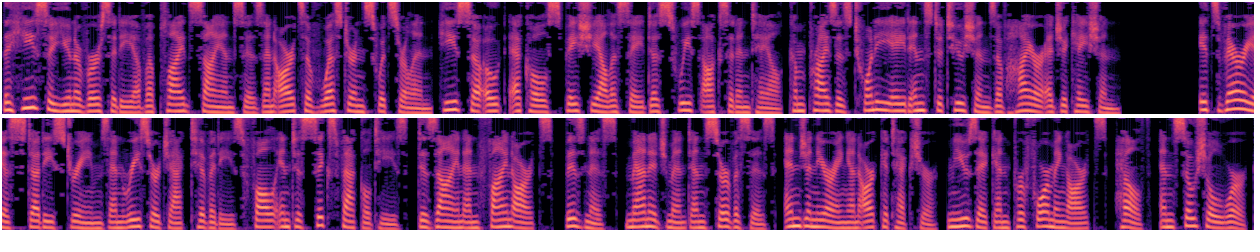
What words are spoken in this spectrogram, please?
The HES-SO University of Applied Sciences and Arts of Western Switzerland HES-SO Haute École Spécialisée de Suisse Occidentale comprises 28 institutions of higher education. Its various study streams and research activities fall into six faculties, Design and Fine Arts, Business, Management and Services, Engineering and Architecture, Music and Performing Arts, Health, and Social Work.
